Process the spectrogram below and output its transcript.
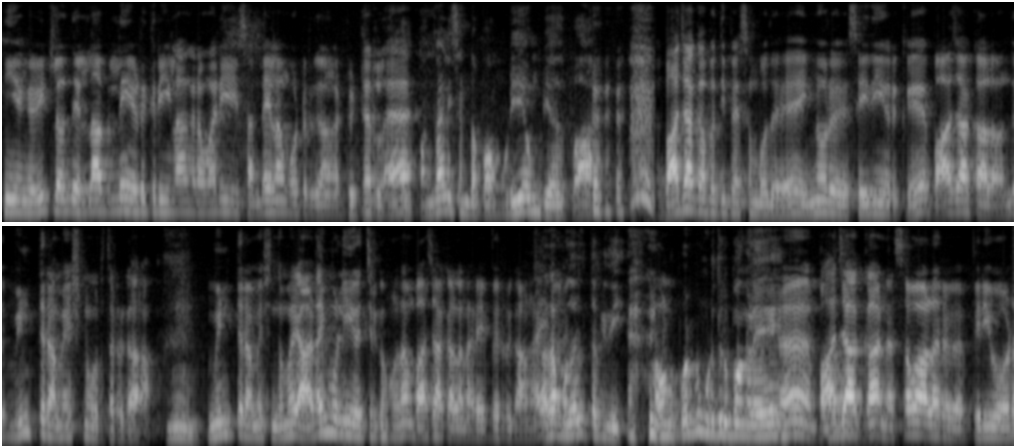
நீ எங்க வீட்ல வந்து எல்லா பில்லையும் எடுக்கிறீங்களாங்கிற மாதிரி சண்டையெல்லாம் போட்டிருக்காங்க ட்விட்டர்ல பங்காளி சண்டைப்பா முடியவே முடியாதுப்பா பாஜக பத்தி பேசும்போது இன்னொரு செய்தியும் இருக்கு. பாஜகல வந்து மின்ட் ரமேஷ்னு ஒருத்தர் இருக்காராம். மின்ட் ரமேஷ் இந்த மாதிரி அடைமொழி வச்சிருக்கவங்க தான் பாஜகல நிறைய பேர் இருக்காங்க. அதான் முதல் தகுதி. அவங்க பொறுப்பு கொடுத்துருப்பாங்களே. பாஜக நெசவாளர் பிரிவோட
